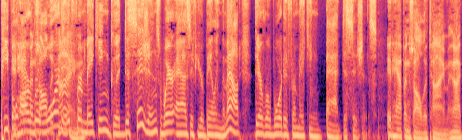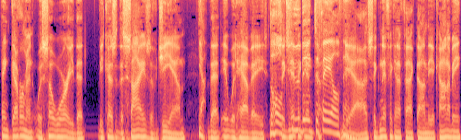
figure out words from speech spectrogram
People It are happens all the rewarded for making good decisions, whereas if you're bailing them out, they're rewarded for making bad decisions. It happens all the time. And I think government was so worried that because of the size of GM, Yeah. that it would have a The whole too big to uh, fail thing. Yeah, a significant effect on the economy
